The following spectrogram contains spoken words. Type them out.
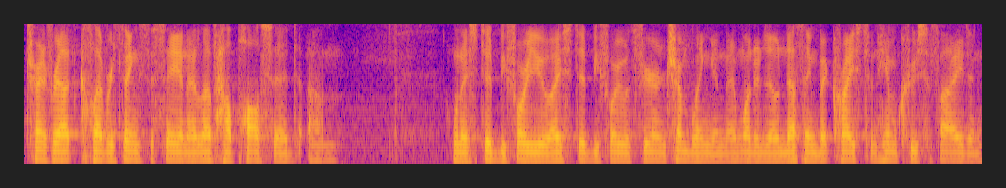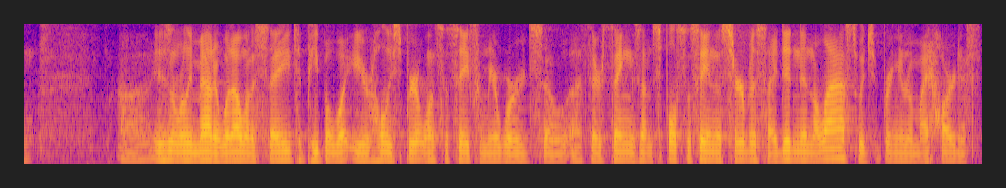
trying to figure out clever things to say, and I love how Paul said. Um, when I stood before you, I stood before you with fear and trembling, and I wanted to know nothing but Christ and Him crucified. And uh, it doesn't really matter what I want to say to people, what your Holy Spirit wants to say from your words. So uh, if there are things I'm supposed to say in the service I didn't in the last, would you bring them to my heart? If,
